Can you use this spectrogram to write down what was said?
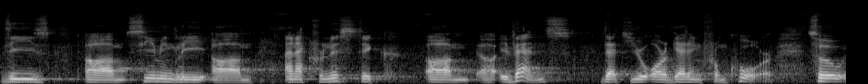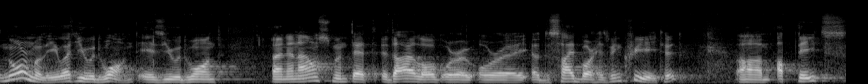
these um, seemingly um, anachronistic um, uh, events that you are getting from core. So normally what you would want is you would want an announcement that a dialog or, or a, a, the sidebar has been created, um, updates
